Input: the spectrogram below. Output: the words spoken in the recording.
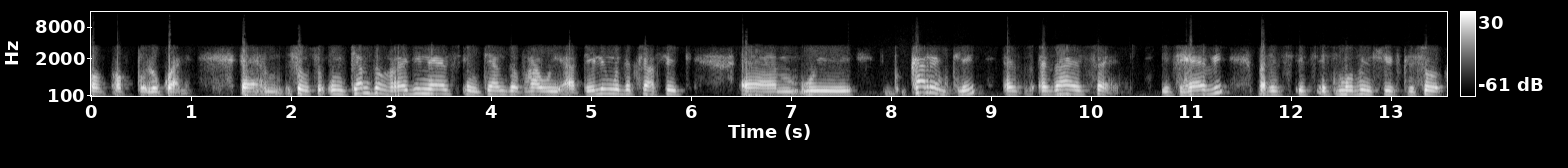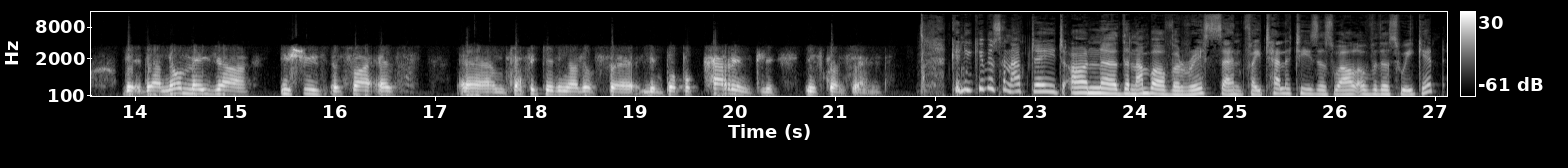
of, of Polokwane. Um, so, so in terms of readiness, in terms of how we are dealing with the traffic, um, we currently, as, as I said, it's heavy, but it's it's, it's moving swiftly. So there, there, are no major issues as far as um, traffic getting out of uh, Limpopo currently is concerned. Can you give us an update on uh, the number of arrests and fatalities as well over this weekend?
